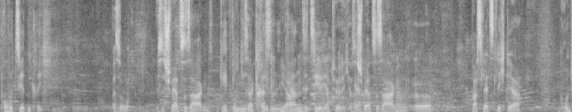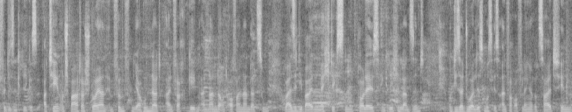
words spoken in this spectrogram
provozierten Krieg. Also es ist schwer zu sagen, Geht wie um dieser Interessen Krieg. im fernen Sizilien. Natürlich, es ist Ja. schwer zu sagen, äh, was letztlich der Grund für diesen Krieg ist. Athen und Sparta steuern im 5. Jahrhundert einfach gegeneinander und aufeinander zu, weil sie die beiden mächtigsten Poleis in Griechenland sind. Und dieser Dualismus ist einfach auf längere Zeit hin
